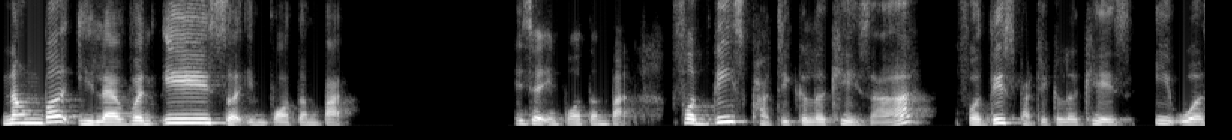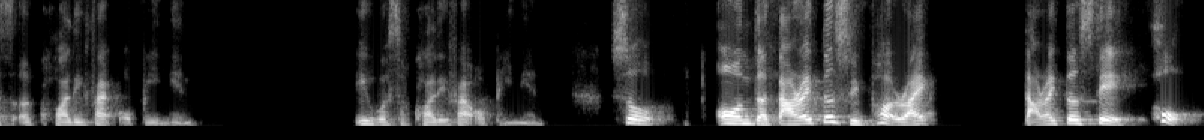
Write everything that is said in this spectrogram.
number 11 is an important part. It's an important part. For this particular case, uh, for this particular case, it was a qualified opinion. It was a qualified opinion. So on the director's report, right? Director say, oh,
